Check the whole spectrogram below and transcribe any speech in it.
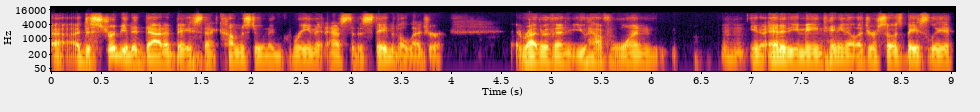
a distributed database that comes to an agreement as to the state of the ledger rather than you have one mm-hmm. you know entity maintaining that ledger. So it's basically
